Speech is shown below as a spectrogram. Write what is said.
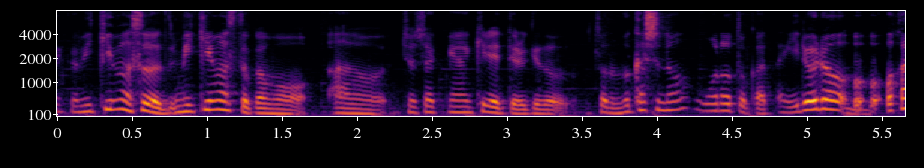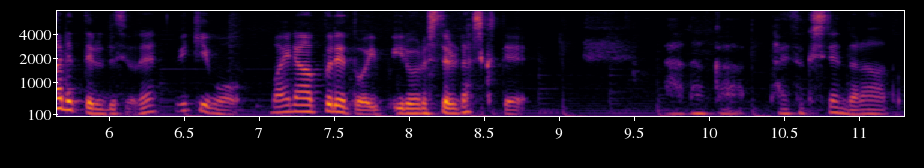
なんかミッキーマウス、そうだミッキーマウスとかも、あの、著作権が切れてるけど、その昔のものとか、いろいろうん分かれてるんですよね。ミッキーもマイナーアップデートをいいろいろしてるらしくて、あ、なんか対策してんだなと。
